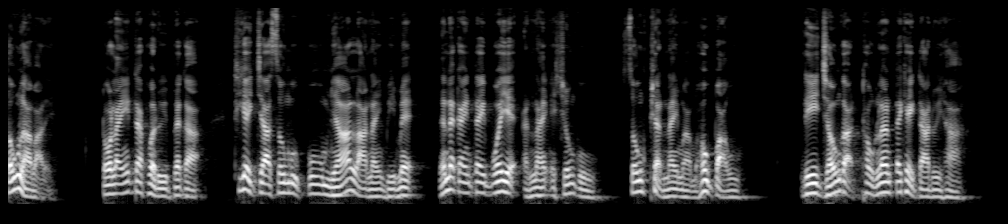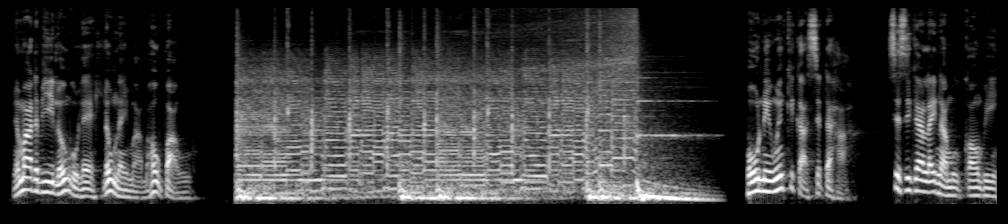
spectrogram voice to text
သုံးလာပါတယ်တော်လိုင်းရေးတပ်ဖွဲ့တွေဘက်က ထိခိုက်ကြဆုံးမှုပိုများလာနိုင်ပေမဲ့လက်နက်ကင်တိုက်ပွဲရဲ့အနိုင်အရှုံးကိုဆုံးဖြတ်နိုင်မှာမဟုတ်ပါဘူးလေချောင်းကထောက်လန်းတိုက်ခိုက်တာတွေဟာမြမတပြည်လုံးကိုလည်းလုံနိုင်မှာမဟုတ်ပါဘူးဘိုးနေဝင်းကစ်ကစစ်တပ်ဟာစစ်စည်းကမ်းလိုက်နာမှုကောင်းပြီး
